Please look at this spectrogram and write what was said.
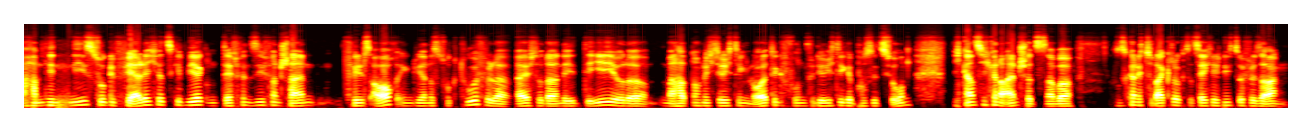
haben die nie so gefährlich jetzt gewirkt und defensiv anscheinend fehlt es auch irgendwie an der Struktur vielleicht oder an der Idee oder man hat noch nicht die richtigen Leute gefunden für die richtige Position. Ich kann es nicht genau einschätzen, aber sonst kann ich zu Lucky Dog tatsächlich nicht so viel sagen.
